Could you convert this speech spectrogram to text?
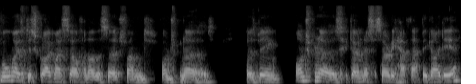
almost describe myself and other search fund entrepreneurs as being entrepreneurs who don't necessarily have that big idea,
